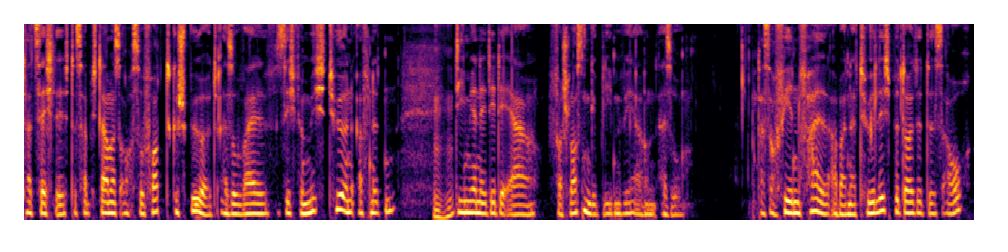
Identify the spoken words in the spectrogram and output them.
tatsächlich. Das habe ich damals auch sofort gespürt. Also weil sich für mich Türen öffneten, mhm. die mir in der DDR verschlossen geblieben wären. Also das auf jeden Fall. Aber natürlich bedeutet es auch,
